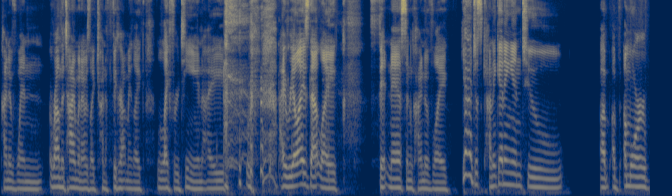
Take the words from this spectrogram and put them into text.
kind of when around the time when I was like trying to figure out my like life routine, I I realized that like fitness and kind of like yeah, just kind of getting into a, a, a more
